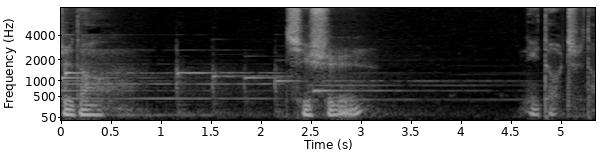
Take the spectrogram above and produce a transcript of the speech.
知道，其实你都知道。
